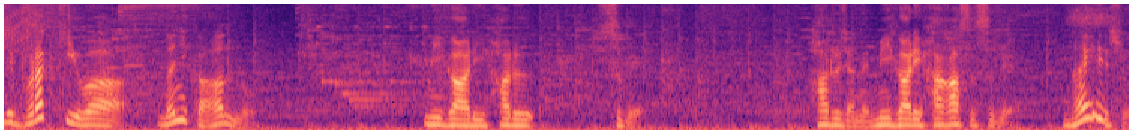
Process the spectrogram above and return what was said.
でブラッキーは何かあんの？身代わり張るすべ張るじゃね身代わり剥がすすべないでしょ、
